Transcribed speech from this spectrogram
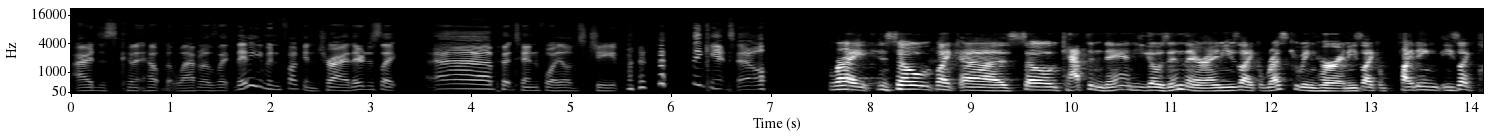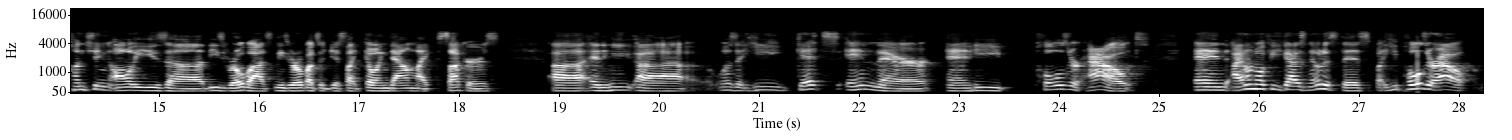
I just couldn't help but laugh. I was like, they didn't even fucking try. They're just like, ah, put tinfoil. It's cheap. they can't tell. Right. And so like uh so Captain Dan he goes in there and he's like rescuing her and he's like fighting he's like punching all these uh these robots and these robots are just like going down like suckers. Uh and he uh was it he gets in there and he pulls her out and I don't know if you guys noticed this but he pulls her out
